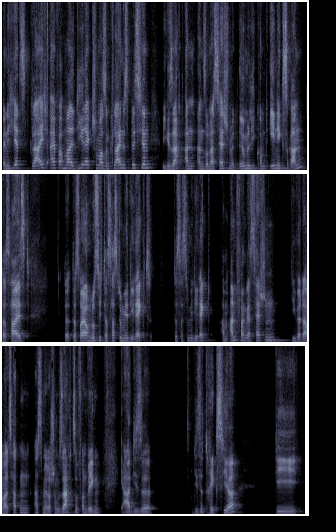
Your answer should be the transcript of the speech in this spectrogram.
wenn ich jetzt gleich einfach mal direkt schon mal so ein kleines bisschen, wie gesagt, an, an so einer Session mit Irmeli kommt eh nichts ran. Das heißt, das, das war ja auch lustig, das hast du mir direkt, das hast du mir direkt am Anfang der Session, die wir damals hatten, hast du mir doch schon gesagt, so von wegen, ja, diese, diese Tricks hier, die,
